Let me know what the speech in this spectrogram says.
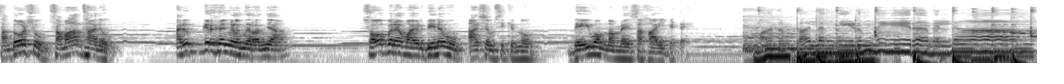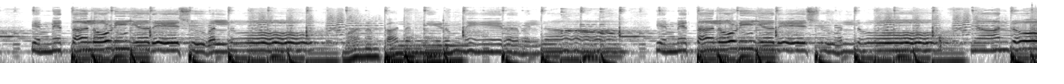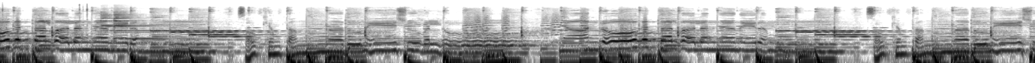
സന്തോഷവും സമാധാനവും അനുഗ്രഹങ്ങൾ നിറഞ്ഞ ശോഭനമായ ഒരു ദിനവും ആശംസിക്കുന്നു. ദൈവം നമ്മെ സഹായിക്കട്ടെ. മനം കലങ്ങിടും നേരമല്ല. എന്നെ തലോടിയതേശുവല്ലോ മനം കലങ്ങിടും നേരമെല്ലാം എന്നെ തലോടിയതേശുവല്ലോ ഞാൻ രോഗത്താൽ വലഞ്ഞ നേരം സൗഖ്യം തന്നതുമേശുവല്ലോ ഞാൻ രോഗത്താൽ വലഞ്ഞ നേരം സൗഖ്യം തന്നതുമേശു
